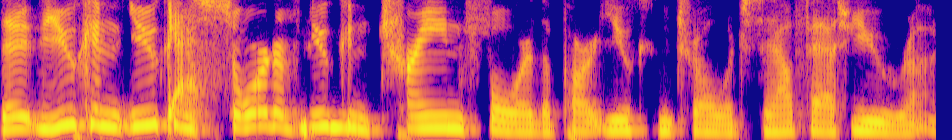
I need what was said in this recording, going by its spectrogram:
You can you can yes. sort of you can train for the part you control, which is how fast you run.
